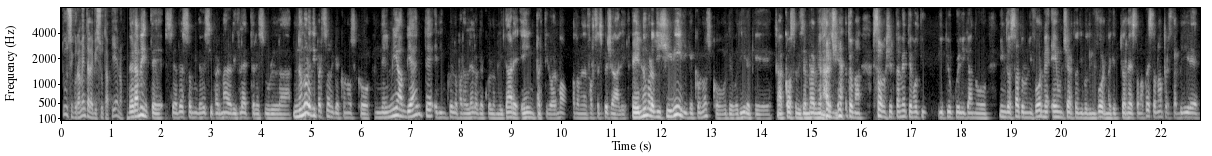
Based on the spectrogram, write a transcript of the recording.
Tu sicuramente l'hai vissuta a pieno. Veramente, se adesso mi dovessi fermare a riflettere sul numero di persone che conosco nel mio ambiente ed in quello parallelo che è quello militare e in particolar modo nelle forze speciali, militari e il numero di civili che conosco, devo dire che a costo di sembrarmi emarginato, ma sono certamente molti di più quelli che hanno indossato l'uniforme e un certo tipo di uniforme che tutto il resto, ma questo non per stabilire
